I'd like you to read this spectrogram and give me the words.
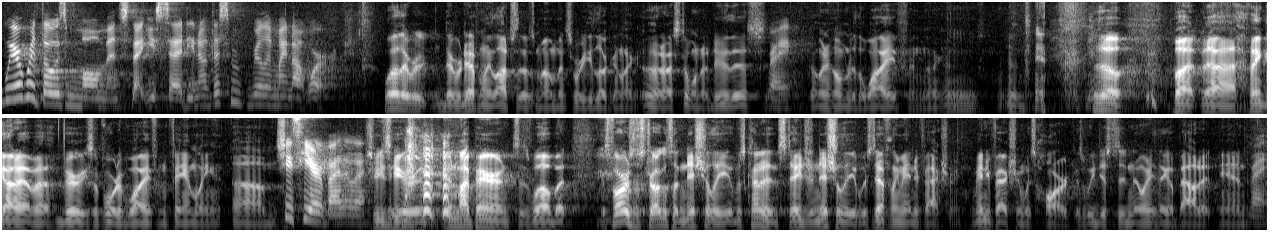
where were those moments that you said, you know, this really might not work? Well, there were there were definitely lots of those moments where you're looking like, oh, do I still want to do this? Right. Going home to the wife and like, oh. so, but uh, thank God I have a very supportive wife and family. Um, She's here, by the way. She's here, and, and my parents as well. But as far as the struggles initially, it was kind of in stage initially, it was definitely manufacturing. Manufacturing was hard because we just didn't know anything about it. And Right.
